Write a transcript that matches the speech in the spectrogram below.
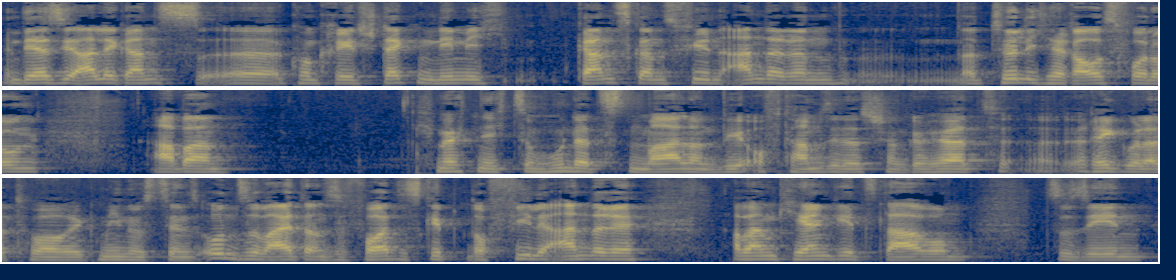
in der Sie alle ganz äh, konkret stecken, nämlich ganz, ganz vielen anderen äh, natürlich Herausforderungen, aber ich möchte nicht zum hundertsten Mal und wie oft haben Sie das schon gehört, äh, Regulatorik, Minuszins und so weiter und so fort. Es gibt noch viele andere, aber im Kern geht es darum zu sehen,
